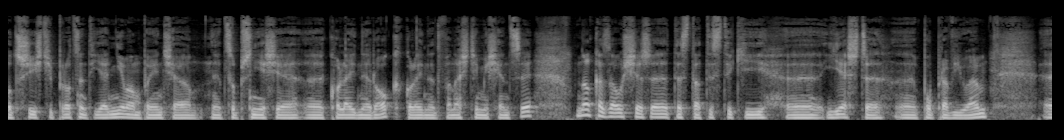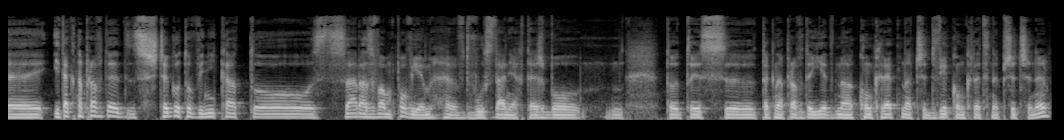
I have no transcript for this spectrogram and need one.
o 30% i ja nie mam pojęcia, co przyniesie kolejny rok, kolejne 12 miesięcy. No, okazało się, że te statystyki jeszcze poprawiłem. I tak naprawdę z czego to wynika, to zaraz Wam powiem w dwóch zdaniach też, bo to, to jest tak naprawdę jedna konkretna czy dwie konkretne przyczyny.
